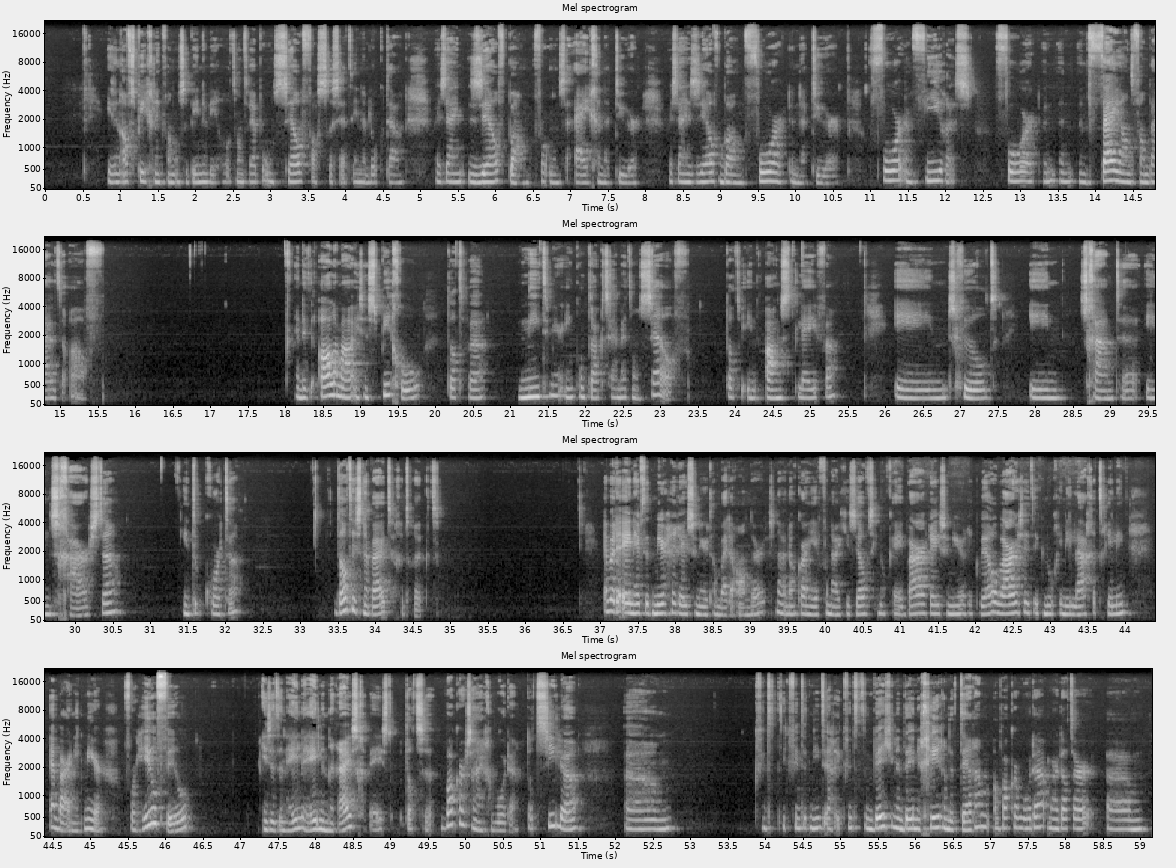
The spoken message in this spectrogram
is een afspiegeling van onze binnenwereld. Want we hebben onszelf vastgezet in een lockdown. We zijn zelf bang voor onze eigen natuur. We zijn zelf bang voor de natuur, voor een virus, voor een, een, een vijand van buitenaf. En dit allemaal is een spiegel dat we niet meer in contact zijn met onszelf. Dat we in angst leven, in schuld, in schaamte, in schaarste, in tekorten. Dat is naar buiten gedrukt. En bij de een heeft het meer geresoneerd dan bij de ander. Dus nou, dan kan je vanuit jezelf zien, oké, waar resoneer ik wel? Waar zit ik nog in die lage trilling en waar niet meer? Voor heel veel is het een hele helende reis geweest dat ze wakker zijn geworden. Dat zielen, um, ik, vind het, ik vind het niet echt, ik vind het een beetje een denigerende term, wakker worden. Maar dat er, um,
